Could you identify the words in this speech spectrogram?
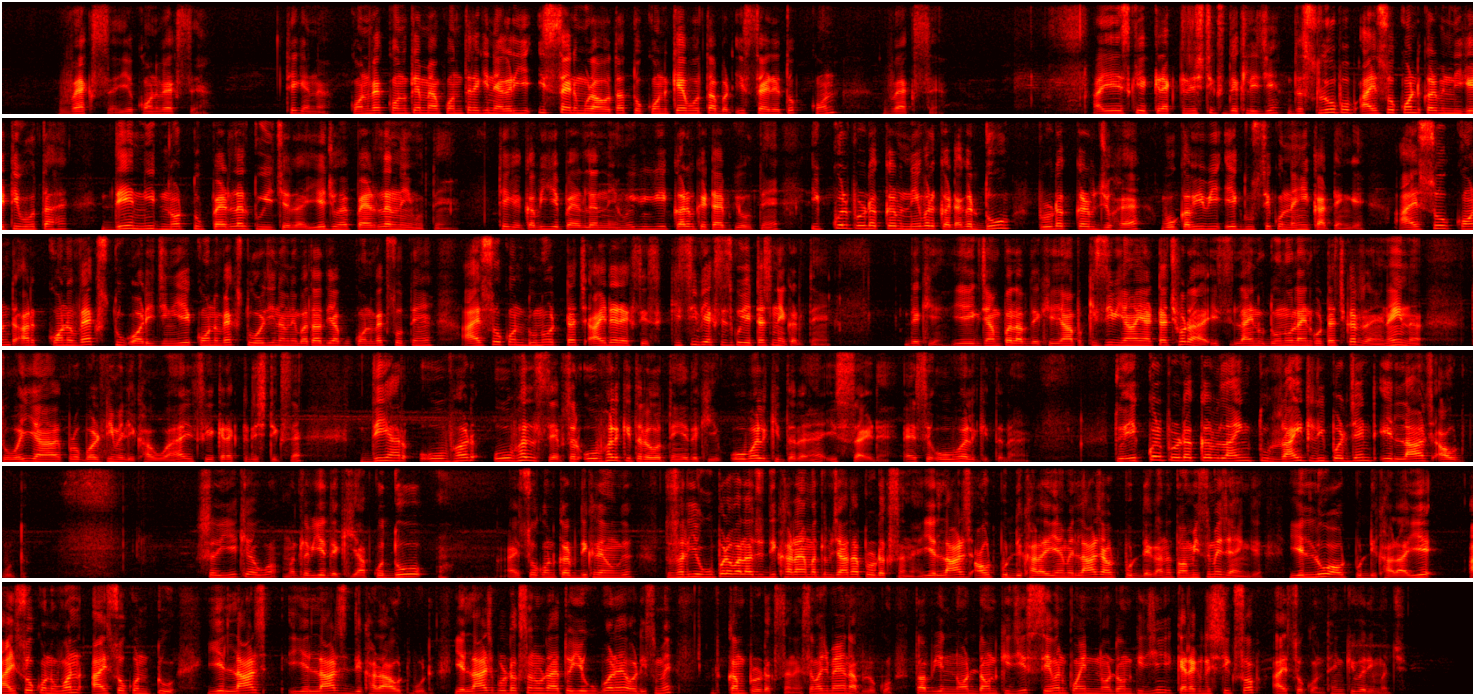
वैक्स है, ये कॉन्वैक्स है। ठीक है ना? कॉन्वेक कॉनकेव में आपको अंतर है कि नहीं, अगर ये इस साइड मुड़ा होता तो कॉनकेव होता बट इस साइड है तो कौन वैक्स है। आइए इसके करेक्टरिस्टिक्स देख लीजिए। The slope of isoquant curve negative होता है। They need not to parallel to each other ये जो है पैरल नहीं होते हैं। ठीक है, कभी ये पैरल नहीं हुए, क्योंकि ये कर्व के टाइप के होते हैं। Equal product curve never cut अगर दो प्रोडक्ट कर्व जो है, वो कभी भी एक दूसरे को नहीं काटेंगे। Isoquant are convex to origin. ये कॉन्वेक्स टू ऑरिजिन हमने बता दिया, आपको कॉन्वेक्स होते हैं। Isoquant do not touch either axis. किसी भी एक्सिस को ये टच नहीं करते हैं। देखिए, ये एग्जांपल आप देखिए, यहाँ पर किसी भी, यहाँ यहाँ टच हो रहा है, इस लाइन, दोनों लाइन को टच कर रहे हैं, नहीं ना? तो वही यहाँ प्रॉपर्टी में लिखा हुआ है, इसके करेक्टरिस्टिक्स है। They are over oval shape sir oval की तरह होते हैं, ये देखिए ओवल की तरह है, इस साइड है, ऐसे ओवल की तरह है। तो equal product curve line to right represent a large output sir ये क्या हुआ? मतलब ये देखिए, आपको दो आइसोकॉन कर्व दिख रहे होंगे। तो सर ये ऊपर वाला जो दिखा रहा है मतलब ज़्यादा प्रोडक्शन है। ये लार्ज आउटपुट दिखा रहा है। ये हमें लार्ज आउटपुट देगा ना तो हम इसमें जाएँगे। ये लो आउटपुट दिखा रहा है। ये आइसोकोन वन आइसोकोन टू ये लार्ज ये लार्ज दिखा रहा है आउटपुट ये लार्ज प्रोडक्शन हो रहा है तो ये ऊपर है और इसमें कम प्रोडक्शन है, समझ में आया ना आप लोग को? तो आप ये नोट डाउन कीजिए सेवन पॉइंट नोट डाउन कीजिए characteristics of isoquant thank you very much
